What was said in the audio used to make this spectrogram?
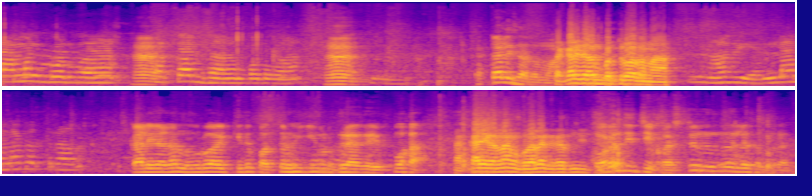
லெமன் போடுவேன் தக்காளி சாதம் போடுவேன். தக்காளி சாதமா? தக்காளி சாதம் பத்து ரூபா தானா? ம், அது எல்லாமே பத்து ரூபா தான். தக்காளி எல்லாம் நூறு ரூபாய்க்கு பத்து ரூபாய்க்கு கொடுக்குறாங்க இப்போ. தக்காளி வேணா விலை கரைஞ்சிச்சு குறைஞ்சிச்சு. ஃபர்ஸ்ட் இருந்ததுல சொல்றேன்.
